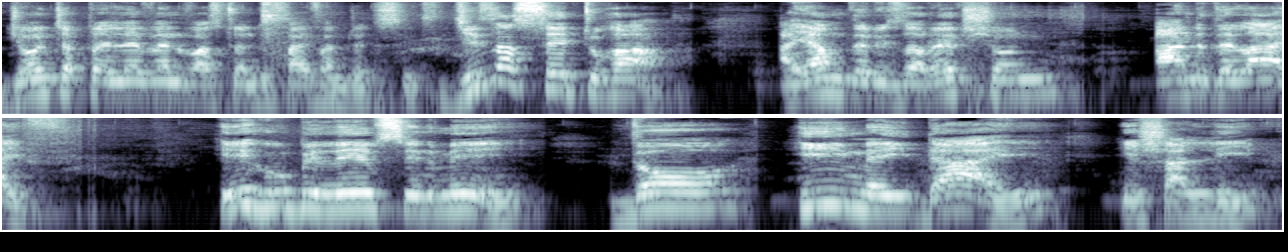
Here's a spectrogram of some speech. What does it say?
John chapter 11, verse 25 and 26. Jesus said to her, I am the resurrection and the life. He who believes in me, though he may die, he shall live.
